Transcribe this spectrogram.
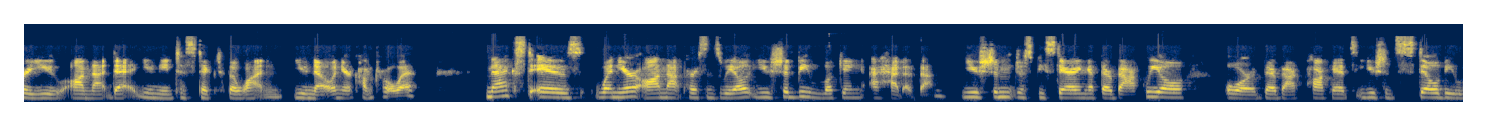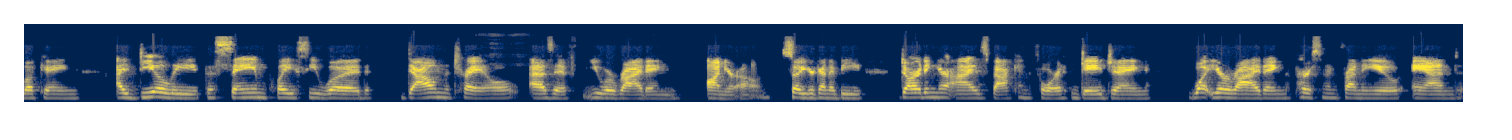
for you on that day. You need to stick to the one you know and you're comfortable with. Next is when you're on that person's wheel, you should be looking ahead of them. You shouldn't just be staring at their back wheel or their back pockets. You should still be looking ideally the same place you would down the trail as if you were riding on your own. So you're going to be darting your eyes back and forth, gauging what you're riding, the person in front of you, and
